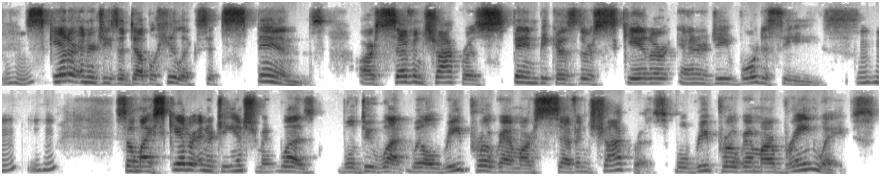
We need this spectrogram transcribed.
Mm-hmm. Scalar energy is a double helix, it spins. Our seven chakras spin because they're scalar energy vortices. Mm-hmm. mm-hmm. So, my scalar energy instrument was We'll do what? We'll reprogram our seven chakras, we'll reprogram our brain waves.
